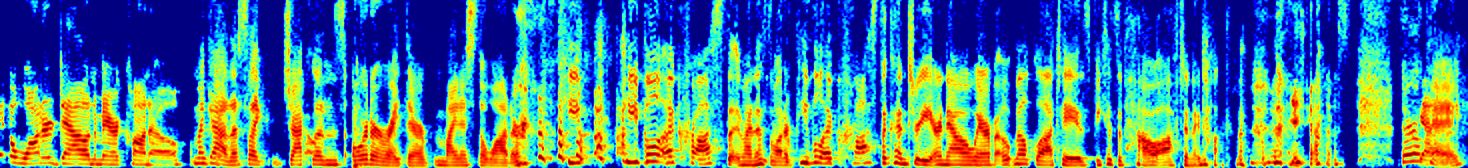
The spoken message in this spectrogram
like a watered down Americano. Oh my God, that's like Jacqueline's order right there, minus the water. Pe- people across the minus the water. People across the country are now aware of oat milk lattes because of how often I talk about. Them. yes. They're Yeah. okay.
